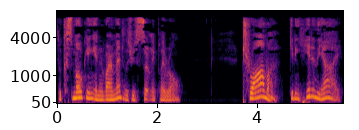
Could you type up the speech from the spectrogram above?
So smoking and environmental issues certainly play a role. Trauma, getting hit in the eye,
